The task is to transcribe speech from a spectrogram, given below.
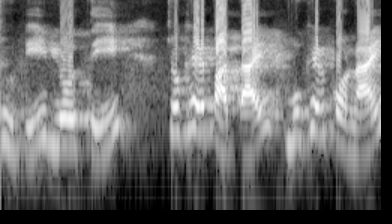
ঝুঁটি, লতি, চোখের পাতায়, মুখের কোনায়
